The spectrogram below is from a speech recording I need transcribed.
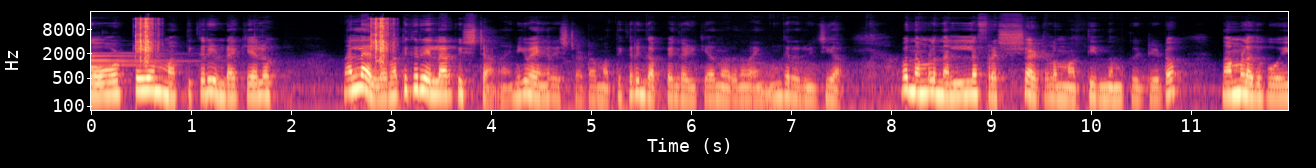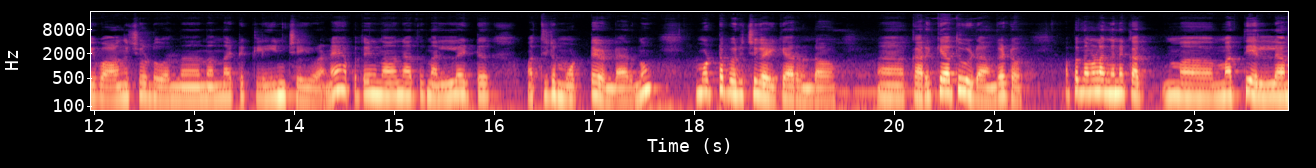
കോട്ടയം മത്തിക്കറി ഉണ്ടാക്കിയാലോ? നല്ലതല്ലേ? മത്തിക്കറി എല്ലാവർക്കും ഇഷ്ടമാണ് എനിക്ക് ഭയങ്കര ഇഷ്ടമാണ് കേട്ടോ. മത്തിക്കറിയും കപ്പയും കഴിക്കുക എന്ന് പറയുന്നത് ഭയങ്കര രുചിയാണ് അപ്പോൾ നമ്മൾ നല്ല ഫ്രഷ് ആയിട്ടുള്ള മത്തി ഇന്ന് നമുക്ക് കിട്ടി കേട്ടോ. നമ്മളത് പോയി വാങ്ങിച്ചുകൊണ്ട് വന്ന് നന്നായിട്ട് ക്ലീൻ ചെയ്യുവാണേ. അപ്പോഴത്തേനും അതിനകത്ത് നല്ലതായിട്ട് മത്തിയുടെ മുട്ടയുണ്ടായിരുന്നു. മുട്ട പൊരിച്ച് കഴിക്കാറുണ്ടോ? കറിക്കകത്തും ഇടാം കേട്ടോ. അപ്പോൾ നമ്മളങ്ങനെ ക മത്തിയെല്ലാം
